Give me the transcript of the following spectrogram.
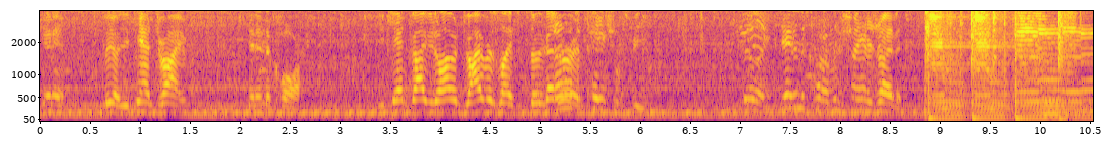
Get in. Leo, you can't drive. Get in the car. You can't drive. You don't have a driver's license or I don't have the patience for you. Billy, get in the car. I'm gonna show you how to drive it.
